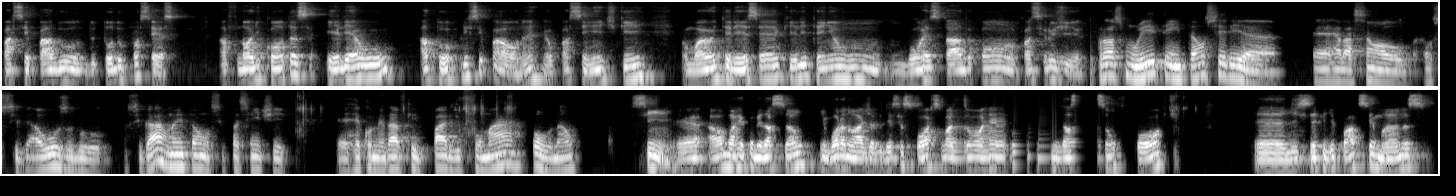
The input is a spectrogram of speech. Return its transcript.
participar do, do todo o processo. Afinal de contas, ele é o ator principal, né? É o paciente que o maior interesse é que ele tenha um, um bom resultado com, com a cirurgia. O próximo item, então, seria é, relação ao, ao, ao, uso do cigarro, né? Então, se o paciente é recomendável que ele pare de fumar ou não? Sim, é, há uma recomendação, embora não haja evidências fortes, mas uma recomendação forte é, de cerca de quatro semanas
